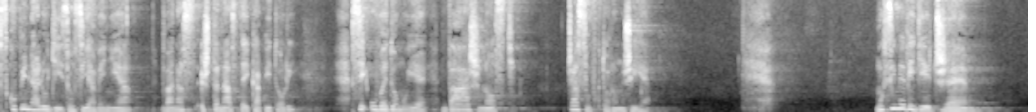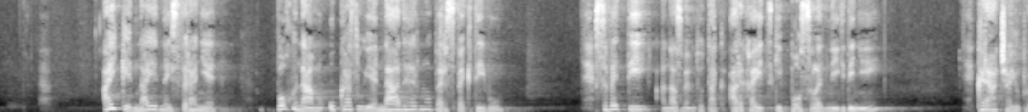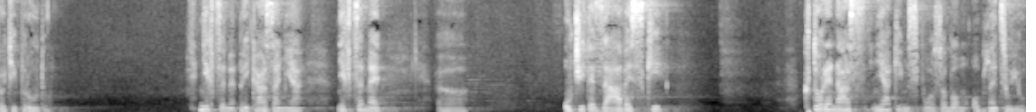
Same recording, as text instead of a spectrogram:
Skupina ľudí zo zjavenia 12, 14. kapitoly si uvedomuje vážnosť času, v ktorom žije. Musíme vidieť, že aj keď na jednej strane Boh nám ukazuje nádhernú perspektívu, svety, a nazvem to tak archaicky, posledných dní, kráčajú proti prúdu. Nechceme prikázania, nechceme uh, určité záväzky, ktoré nás nejakým spôsobom obmedzujú.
